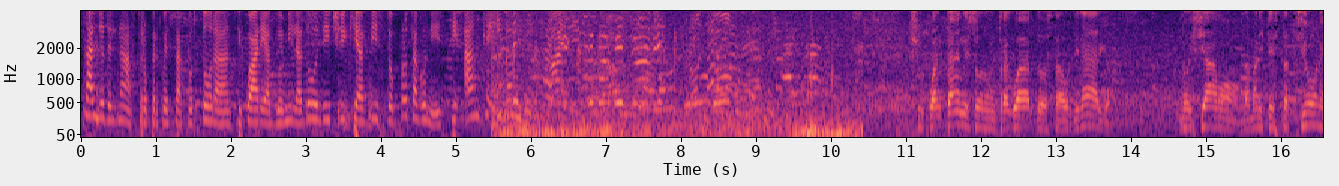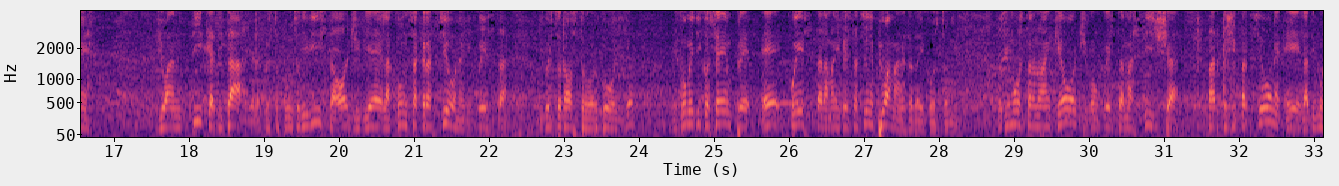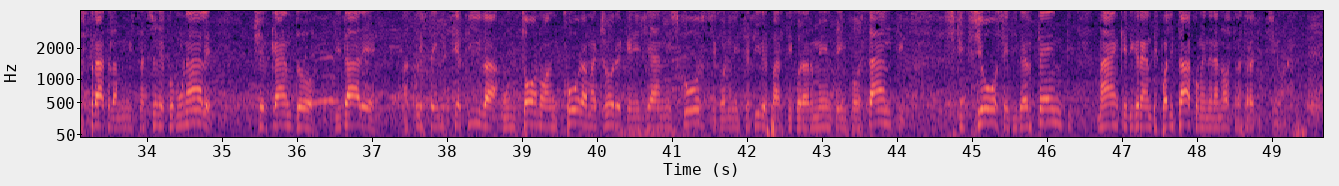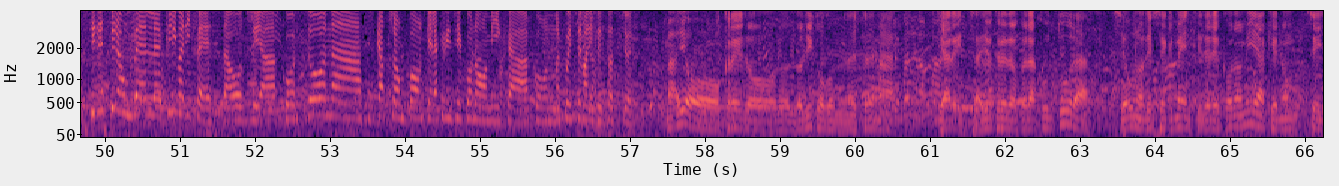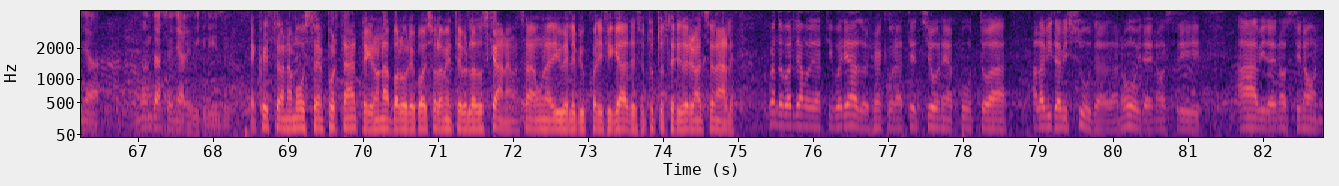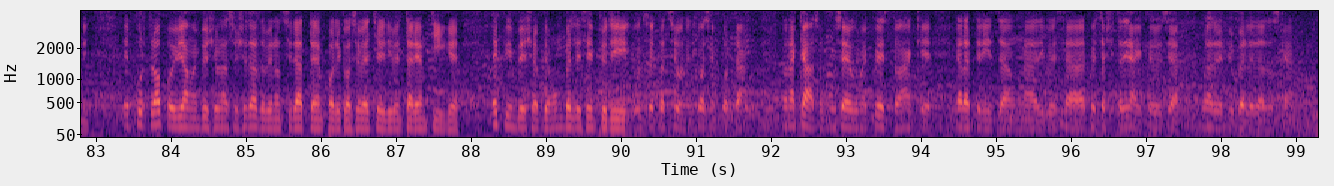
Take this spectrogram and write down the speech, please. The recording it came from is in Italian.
taglio del nastro per questa Cortona Antiquaria 2012 che ha visto protagonisti anche i bambini. 50 anni sono un traguardo straordinario, noi siamo la manifestazione più antica d'Italia da questo punto di vista, oggi vi è la consacrazione di, questa, di questo nostro orgoglio e come dico sempre è questa la manifestazione più amata dai cortonesi. Lo dimostrano anche oggi con questa massiccia partecipazione e l'ha dimostrata l'amministrazione comunale cercando di dare a questa iniziativa un tono ancora maggiore che negli anni scorsi con iniziative particolarmente importanti sfiziose, divertenti, ma anche di grande qualità come nella nostra tradizione. Si respira un bel clima di festa oggi a Cortona, si scaccia un po' anche la crisi economica con queste manifestazioni. Ma io credo, lo dico con estrema chiarezza, io credo che la cultura sia uno dei segmenti dell'economia che non segna non dà segnali di crisi. E questa è una mostra importante che non ha valore poi solamente per la Toscana, ma è una di quelle più qualificate su tutto il territorio nazionale. Quando parliamo di antiquariato c'è anche un'attenzione appunto a, alla vita vissuta da noi, dai nostri avi, dai nostri nonni e purtroppo viviamo invece in una società dove non si dà tempo alle cose vecchie di diventare antiche e qui invece abbiamo un bel esempio di conservazione, di cose importanti. Non a caso un museo come questo anche caratterizza questa, questa cittadina che credo sia una delle più belle della Toscana.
